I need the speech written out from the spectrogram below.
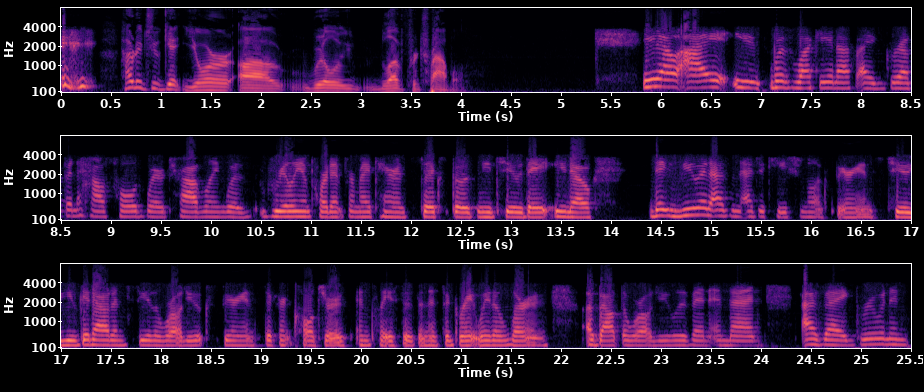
How did you get your uh, real love for travel? You know, I was lucky enough. I grew up in a household where traveling was really important for my parents to expose me to. They, you know, they view it as an educational experience too. You get out and see the world, you experience different cultures and places, and it's a great way to learn about the world you live in. And then as I grew in,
